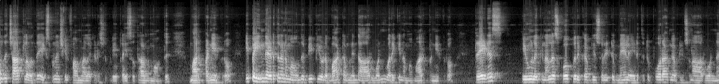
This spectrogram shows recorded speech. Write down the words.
வந்து சார்ட்டில் வந்து எக்ஸ்பனன்ஷியல் ஃபார்முலாவில் கிடைச்சிருக்கக்கூடிய ப்ரைஸை தான் நம்ம வந்து மார்க் பண்ணியிருக்கிறோம். இப்போ இந்த இடத்துல நம்ம வந்து பிபியோட பாட்டம்லேருந்து ஆர் ஒன் வரைக்கும் நம்ம மார்க் பண்ணியிருக்கிறோம். ட்ரேடர்ஸ் இவங்களுக்கு நல்ல ஸ்கோப் இருக்குது அப்படின்னு சொல்லிட்டு மேலே எடுத்துகிட்டு போகிறாங்க அப்படின்னு சொன்னால் ஆர் ஒன்று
